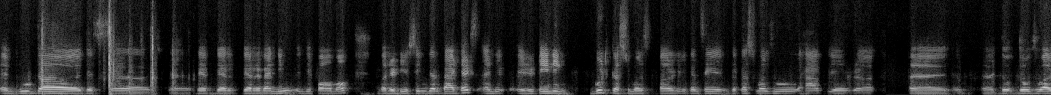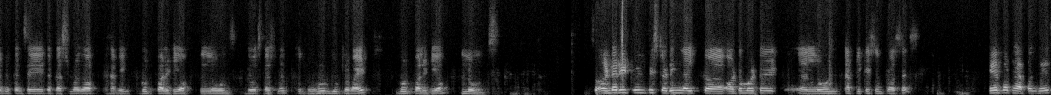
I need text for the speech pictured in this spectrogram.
improve the this uh, uh, their, their their revenue in the form of reducing their bad debts and retaining good customers or you can say the customers who have your uh, uh, uh, th those who are, you can say, the customers of having good quality of loans, those customers to whom you provide good quality of loans. So under it, we'll be studying like uh, automated loan application process. Here, what happens is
